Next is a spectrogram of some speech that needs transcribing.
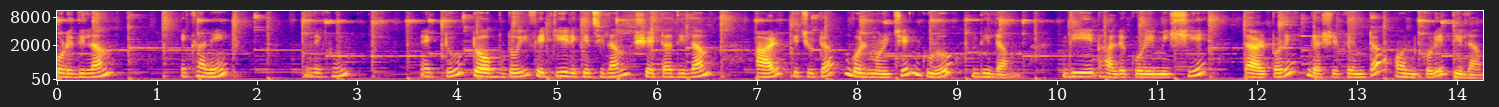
করে দিলাম। এখানে দেখুন, একটু টক দই ফেটিয়ে রেখেছিলাম, সেটা দিলাম আর কিছুটা গোলমরিচের গুঁড়ো দিলাম। দিয়ে ভালো করে মিশিয়ে তারপরে গ্যাসের ফ্লেমটা অন করে দিলাম।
